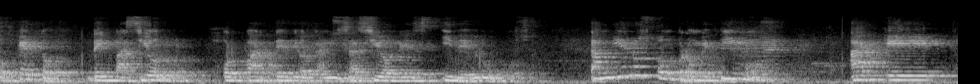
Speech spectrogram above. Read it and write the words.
objeto de invasión por parte de organizaciones y de grupos. También nos comprometimos a que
